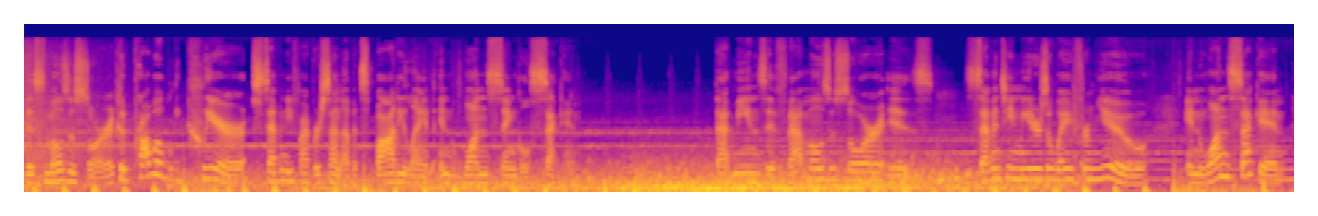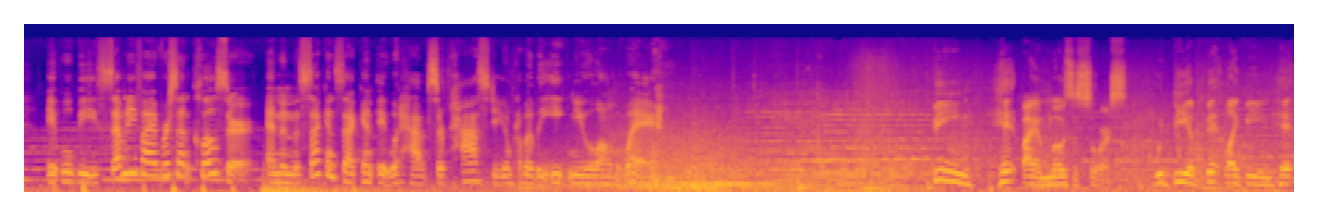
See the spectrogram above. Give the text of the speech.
This mosasaur could probably clear 75% of its body length in one single second. That means if that mosasaur is 17 meters away from you, in one second, it will be 75% closer, and in the second second, it would have surpassed you and probably eaten you along the way. Being hit by a mosasaurus would be a bit like being hit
